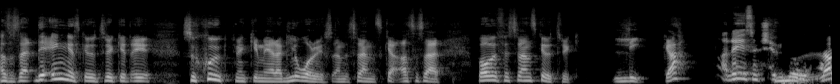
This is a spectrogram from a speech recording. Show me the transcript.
Alltså så här, det engelska uttrycket är ju så sjukt mycket mera glorious än det svenska. Alltså så här, vad har vi för svenska uttryck? Ligga, Ja, det är ju så Knulla.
